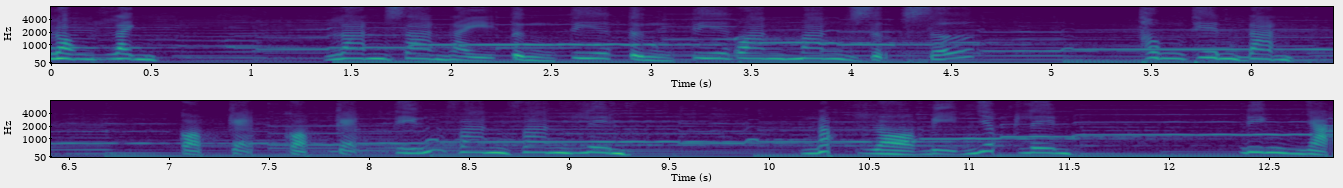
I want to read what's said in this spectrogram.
long lanh. Lan ra này từng tia từng tia quang mang rực rỡ. Thông thiên đàn Cọt kẹt cọt kẹt tiếng vang vang lên. Nắp lò bị nhấc lên. Đinh nhạc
